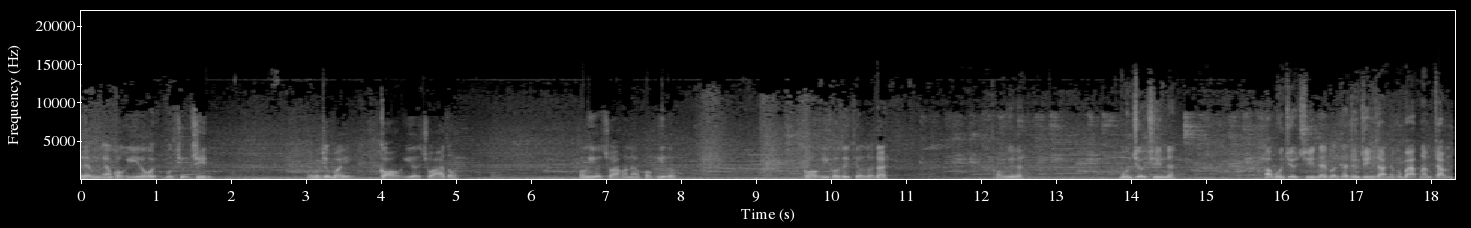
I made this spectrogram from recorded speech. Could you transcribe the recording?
Đây em em có ghi thôi 4 triệu 9 4 triệu mấy? Có ghi ở chóa rồi. Có ghi ở chóa con nào có ghi rồi? Có ghi có giới thiệu rồi. Đây. Có ghi đây. 4 triệu 9 đây. À, 4 triệu 9 này vẫn theo chương trình giảm cho các bác 500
